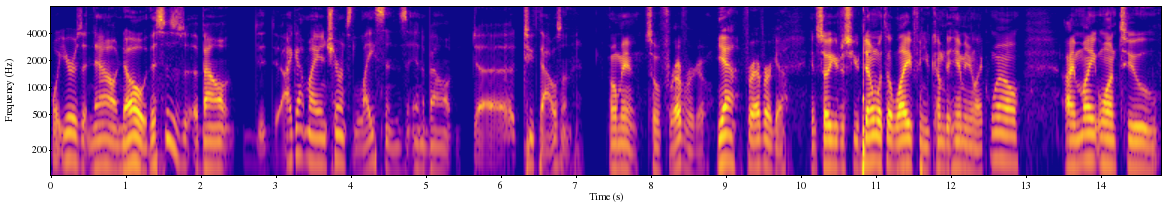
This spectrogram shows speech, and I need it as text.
what year is it now? No, this is about. I got my insurance license in about uh, 2000. Oh man, so forever ago. Yeah, forever ago. And so you're just you're done with the life, and you come to him, and you're like, well, I might want to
